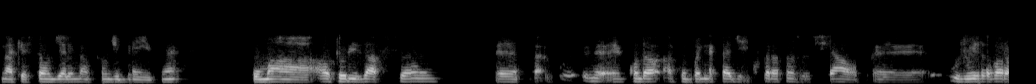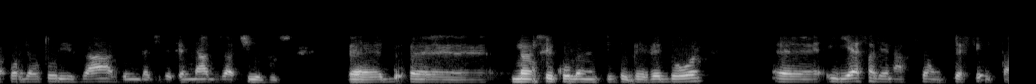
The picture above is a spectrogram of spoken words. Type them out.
na questão de alienação de bens, né, uma autorização é, né, quando a, a, companhia pede recuperação judicial, é, o juiz agora pode autorizar a venda de determinados ativos é, é não circulantes do devedor, é, e essa alienação que é feita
